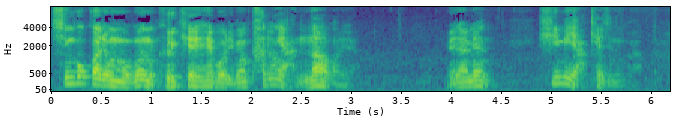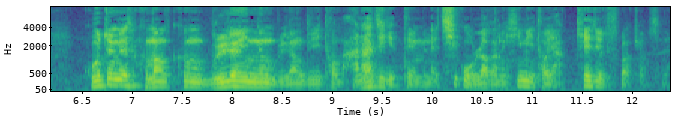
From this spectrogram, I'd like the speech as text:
신고가 종목은 그렇게 해버리면 파동이 안 나와버려요. 왜냐하면 힘이 약해지는 거야. 고점에서 그만큼 물려있는 물량들이 더 많아지기 때문에 치고 올라가는 힘이 더 약해질 수밖에 없어요.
